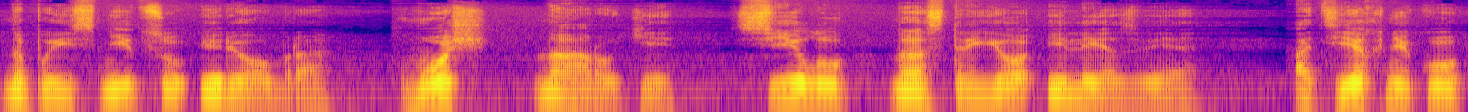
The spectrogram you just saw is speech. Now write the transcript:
на поясницу и ребра, мощь на руки, силу на острие и лезвие, а технику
